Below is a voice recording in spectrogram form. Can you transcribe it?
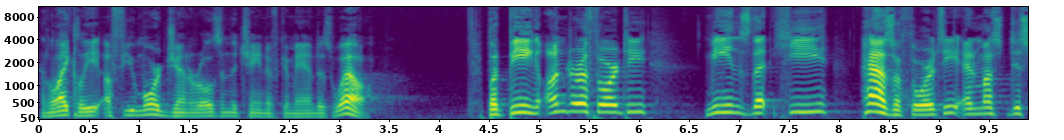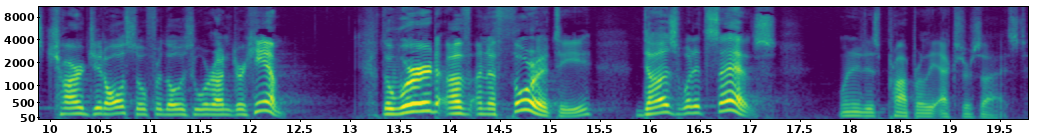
and likely a few more generals in the chain of command as well. But being under authority means that he has authority and must discharge it also for those who are under him. The word of an authority does what it says when it is properly exercised.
